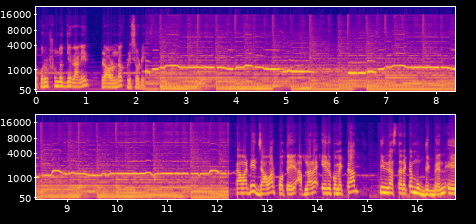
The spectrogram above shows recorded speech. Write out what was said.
অপরূপ সৌন্দর্যের রানীর অরণ্যক রিসোর্টে। রাঙামাটি যাওয়ার পথে আপনারা এরকম একটা তিন রাস্তার একটা মুখ দেখবেন। এই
